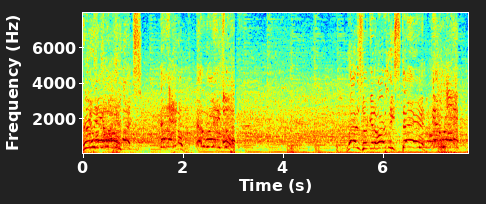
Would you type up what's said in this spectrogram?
Here we go. And, and Reigns. Lesnar can hardly stand. And Reigns.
